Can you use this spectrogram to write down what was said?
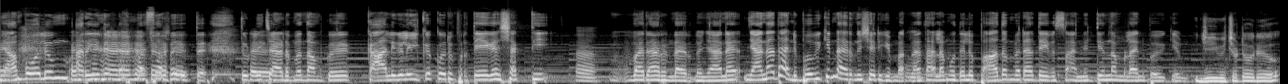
ഞാൻ- പോലും അറിയുന്നില്ല തുള്ളിച്ചാടുമ്പോ സമയത്ത്. തുള്ളിച്ചാടുമ്പോൾ നമുക്ക് കാലുകളിലേക്കൊക്കെ ഒരു പ്രത്യേക ശക്തി വരാറുണ്ടായിരുന്നു. ഞാൻ ഞാനത് അനുഭവിക്കണ്ടായിരുന്നു ശരിക്കും പറഞ്ഞാൽ. തല മുതൽ പാദം വരെ ദൈവ സാന്നിധ്യം നമ്മൾ അനുഭവിക്കും. ജീവിച്ചിട്ട് ഒരു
